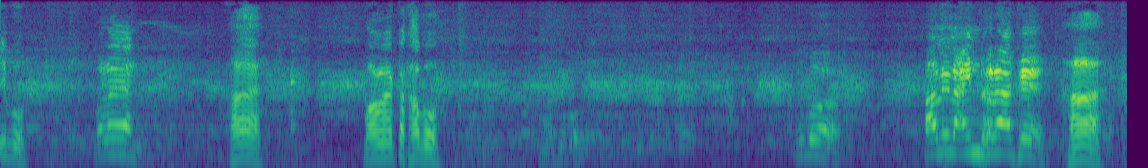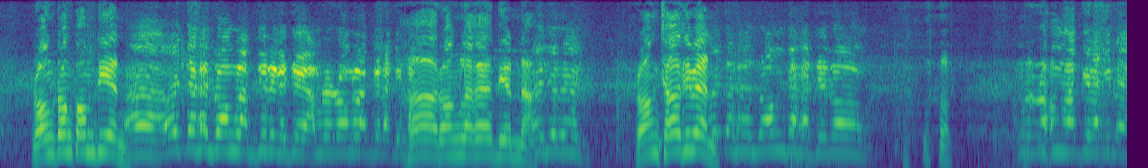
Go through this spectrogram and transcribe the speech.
নিব? বলেন। হ্যাঁ বাবা একটা খাব। খালি লাইন ধরে আছে। হ্যাঁ রং টং কম দিয়েন। হ্যাঁ ওই দেখেন রং লাগিয়ে রেখেছে আমরা রং লাগিয়ে রাখি হ্যাঁ রং লাগাই দিয়েন না। রং ছাড়া দিবেন। রং দেখাচ্ছে রং। আমরা রং লাগিয়ে রাখি না।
